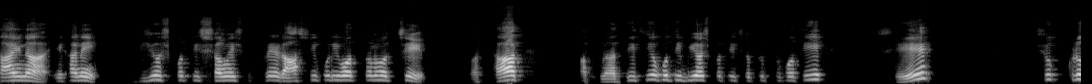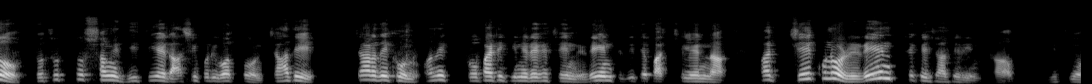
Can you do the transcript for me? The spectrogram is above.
তাই না, এখানে বৃহস্পতির সঙ্গে শুক্রের রাশি পরিবর্তন হচ্ছে। অর্থাৎ আপনার দ্বিতীয় পতি, বৃহস্পতি, চতুর্থ পতি, সে শুক্র, চতুর্থর সঙ্গে দ্বিতীয় রাশি পরিবর্তন যাদের যারা দেখুন, অনেক প্রপার্টি কিনে রেখেছেন রেন্ট দিতে পারছিলেন না বা যে কোনো রেন্ট থেকে যাদের ইনকাম দ্বিতীয়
